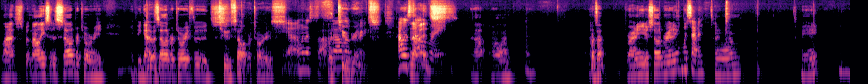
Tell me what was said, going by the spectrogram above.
last but not least is celebratory. If you got Do it. celebratory foods. Two celebratories Yeah, I'm gonna with celebrate. two greens. I would No, celebrate. it's- Uh, hold on. What's that? Bernie, you're celebrating? With seven. 21, 28. Mhm.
